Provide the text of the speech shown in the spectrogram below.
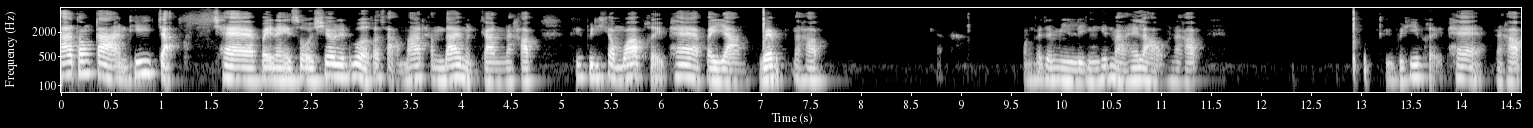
ถ้าต้องการที่จะแชร์ไปในโซเชียลเน็ตเวิร์กก็สามารถทำได้เหมือนกันนะครับคลิกไปที่คำว่าเผยแพร่ไปยังเว็บนะครับ มันก็จะมีลิงก์ขึ้นมาให้เรานะครับคลิกไปที่เผยแพร่นะครับ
